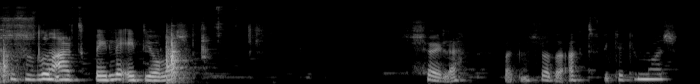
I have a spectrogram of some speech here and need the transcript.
susuzluğunu artık belli ediyorlar. Şöyle. Bakın şurada aktif bir köküm var.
